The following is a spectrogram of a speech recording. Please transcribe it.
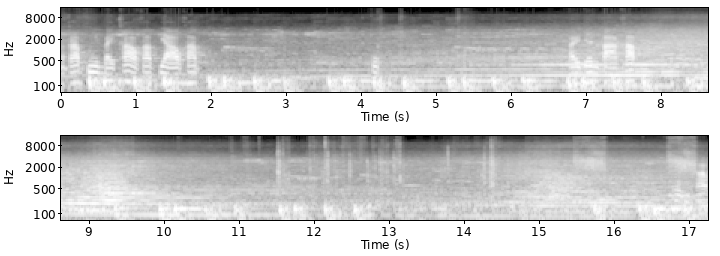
นะครับ มีใบข้าวครับ ยาวครับ ไปเดินป่าครับ ครับ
